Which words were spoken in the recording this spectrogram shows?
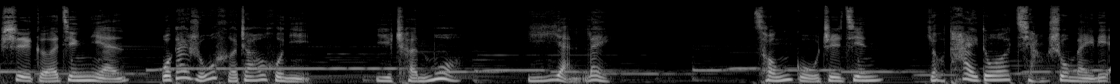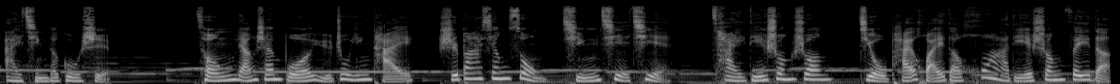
事隔经年。我该如何招呼你？以沉默，以眼泪。从古至今，有太多讲述美丽爱情的故事。从梁山伯与祝英台十八相送情切切，彩蝶双双久徘徊的化蝶双飞的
